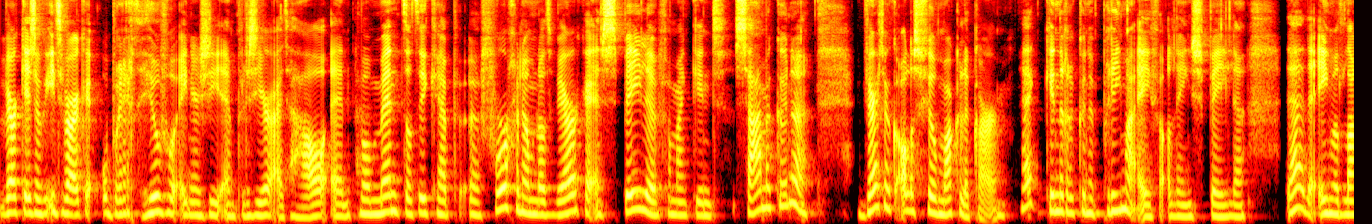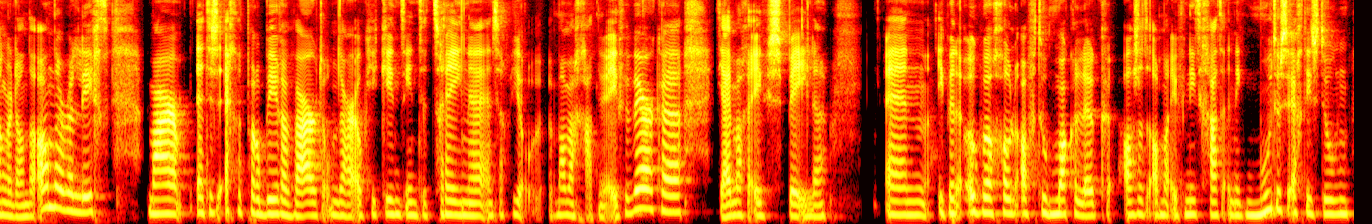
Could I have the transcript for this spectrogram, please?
werken is ook iets waar ik oprecht heel veel energie en plezier uit haal. En het moment dat ik heb uh, voorgenomen dat werken en spelen van mijn kind samen kunnen, werd ook alles veel makkelijker. Kinderen kunnen prima even alleen spelen. De een wat langer dan de ander wellicht. Maar het is echt het proberen waard om daar ook je kind in te trainen. En zeggen, joh, mama gaat nu even werken, jij mag even spelen. En ik ben ook wel gewoon af en toe makkelijk als het allemaal even niet gaat. En ik moet dus echt iets doen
